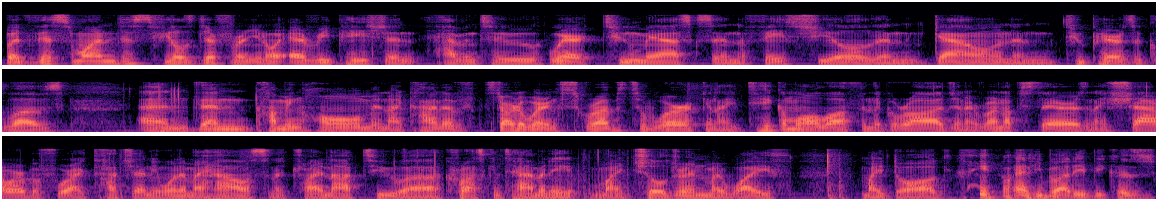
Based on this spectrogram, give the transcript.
But this one just feels different. You know, every patient having to wear two masks and a face shield and gown and two pairs of gloves. And then coming home, and I kind of started wearing scrubs to work, and I take them all off in the garage, and I run upstairs and I shower before I touch anyone in my house, and I try not to uh, cross contaminate my children, my wife, my dog, you know, anybody, because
